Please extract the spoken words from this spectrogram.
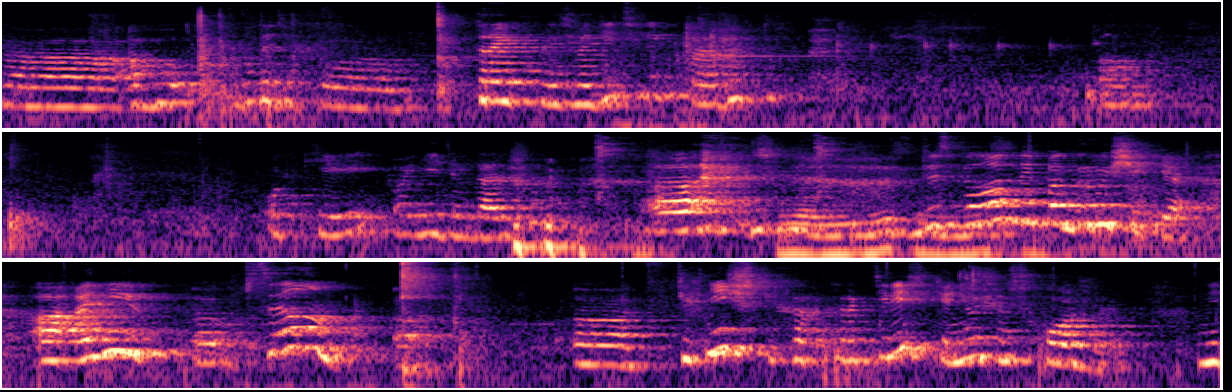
а, обо- вот этих а, троих производителей продуктов. Окей, поедем дальше. А, Беспилотные погрузчики. А, Они э, в целом, э, э, технические хар- характеристики, они очень схожи. Они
